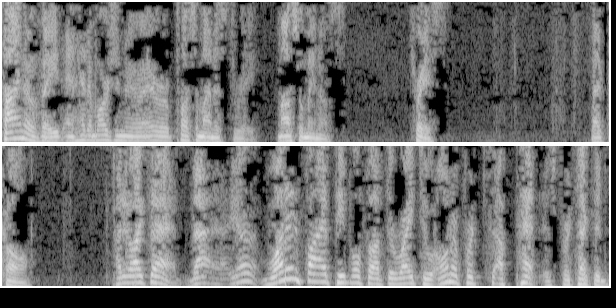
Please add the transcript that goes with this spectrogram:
Synovate and had a margin of error of plus or minus three. Más o menos. Trace. That call. How do you like that? That you know, one in five people thought the right to own a, a pet is protected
